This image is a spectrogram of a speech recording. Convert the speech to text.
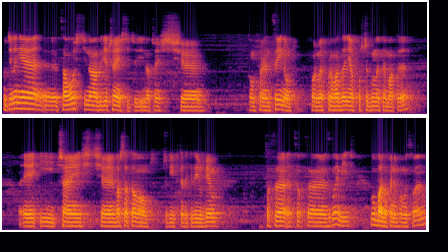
Podzielenie e, całości na dwie części, czyli na część e, konferencyjną, formę wprowadzenia w poszczególne tematy e, i część warsztatową, czyli wtedy, kiedy już wiem, co chcę, co chcę zgłębić, było bardzo fajnym pomysłem.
